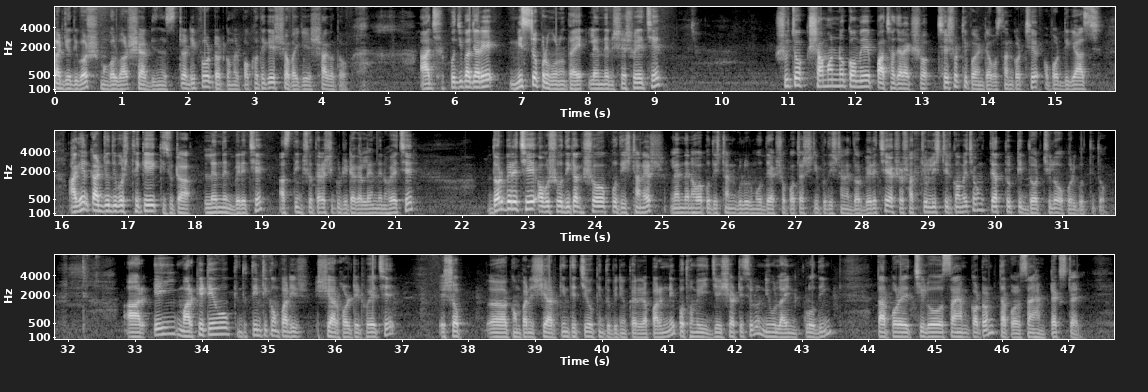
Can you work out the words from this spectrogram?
কার্য দিবস মঙ্গলবার share business twenty four dot কমের পক্ষ থেকে সবাইকে স্বাগত। আজ পুঁজিবাজারে মিশ্র প্রবণতায় লেনদেন শেষ হয়েছে। সূচক সামান্য কমে পাঁচ হাজার একশো ছেষট্টি পয়েন্টে অবস্থান করছে। অপরদিকে আজ আগের কার্য দিবস থেকে কিছুটা লেনদেন বেড়েছে। আজ তিনশো তেরাশি কোটি টাকার লেনদেন হয়েছে। দর বেড়েছে। অবশ্য অধিকাংশ প্রতিষ্ঠানের লেনদেন হওয়া প্রতিষ্ঠানগুলোর মধ্যে একশো পঁচাশিটি প্রতিষ্ঠানের দর বেড়েছে, একশো সাতচল্লিশটির কমেছে এবং তিয়াত্তরটির দর ছিল অপরিবর্তিত। আর এই মার্কেটেও কিন্তু তিনটি কোম্পানির শেয়ার হল্টেড হয়েছে। এসব কোম্পানির শেয়ার কিনতে চেয়েও কিন্তু বিনিয়োগকারীরা পারেননি। প্রথমেই যে শেয়ারটি ছিল নিউ লাইন ক্লোদিং, তারপরে ছিল সায়াম কটন, তারপর সায়াম টেক্সটাইল।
